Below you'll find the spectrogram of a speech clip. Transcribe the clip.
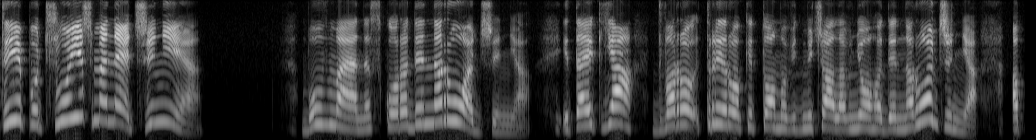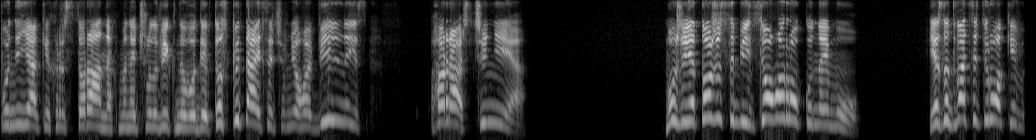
Ти почуєш мене чи ні? Бо в мене скоро день народження. І так як я два три роки тому відмічала в нього день народження, а по ніяких ресторанах мене чоловік не водив, то спитайся, чи в нього вільний гараж чи ні. Може, я теж собі цього року найму? Я за 20 років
